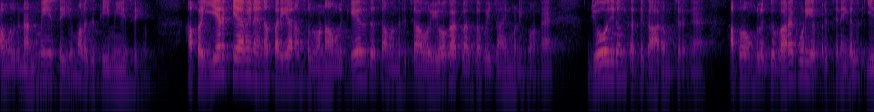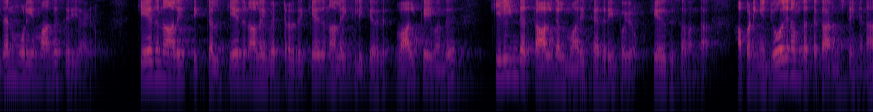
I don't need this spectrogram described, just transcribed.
அவங்களுக்கு நன்மையை செய்யும் அல்லது தீமையை செய்யும். அப்போ இயற்கையாகவே நான் என்ன பரிகாரம் சொல்லுவேன்னா அவங்களுக்கு கேது தசா வந்துடுச்சா ஒரு யோகா கிளாஸில் போய் ஜாயின் பண்ணிக்கோங்க. ஜோதிடம் கற்றுக்க ஆரம்பிச்சிருங்க. அப்போ உங்களுக்கு வரக்கூடிய பிரச்சனைகள் இதன் மூலியமாக சரியாயிடும். கேதுனாலே சிக்கல் கேதுனாலே வெட்டுறது கேதுனாலே கிழிக்கிறது. வாழ்க்கை வந்து கிழிந்த தாள்கள் மாதிரி செதறி போயிடும் கேது திசை வந்தால் அப்போ நீங்கள் ஜோதிடம் கற்றுக்க ஆரம்பிச்சிட்டிங்கன்னா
